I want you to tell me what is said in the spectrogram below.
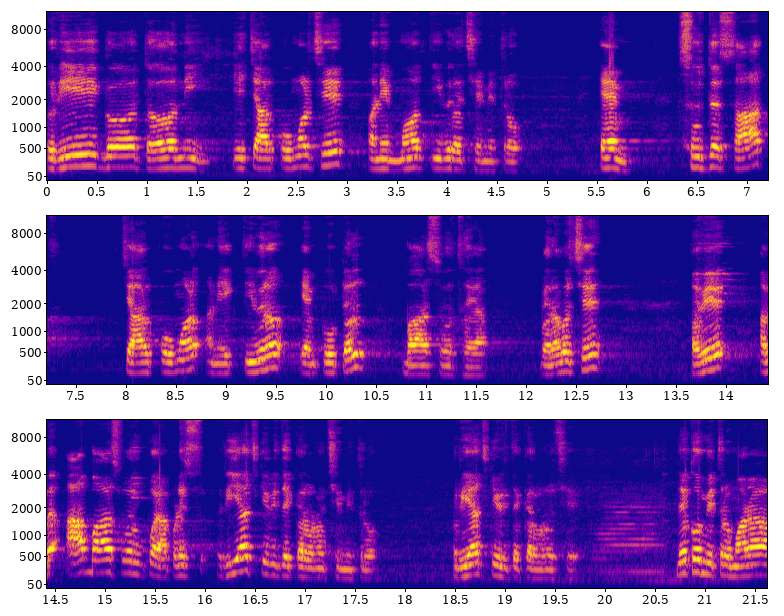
રે, ગ, ધ, ની એ ચાર કોમળ છે અને મ તીવ્ર છે મિત્રો. એમ શુદ્ધ સાત, ચાર કોમળ અને એક તીવ્ર, એમ ટોટલ બાર સ્વર થયા. બરાબર છે? હવે હવે આ બાર સ્વર ઉપર આપણે રિયાઝ કેવી રીતે કરવાનો છે મિત્રો? રિયાઝ કેવી રીતે કરવાનો છે? દેખો મિત્રો, મારા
